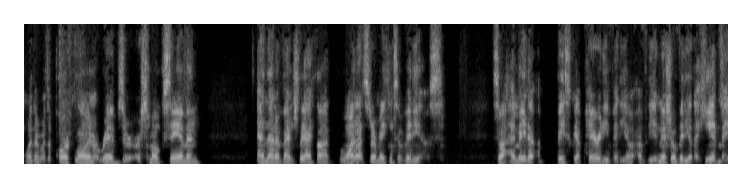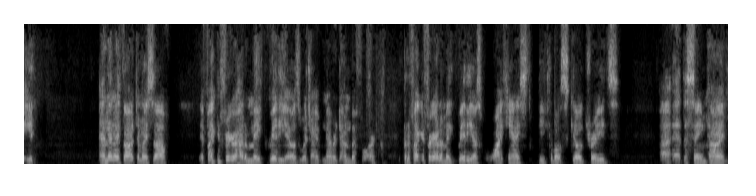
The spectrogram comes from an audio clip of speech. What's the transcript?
whether it was a pork loin or ribs or, or smoked salmon. And then eventually, I thought, why not start making some videos? So I made a basically a parody video of the initial video that he had made. And then I thought to myself, if I can figure out how to make videos, which I've never done before, but if I can figure out how to make videos, why can't I speak about skilled trades uh, at the same time?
